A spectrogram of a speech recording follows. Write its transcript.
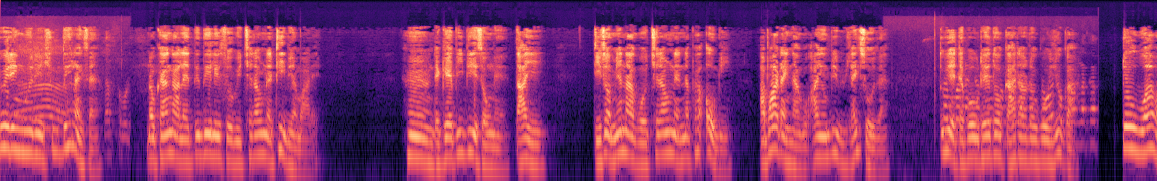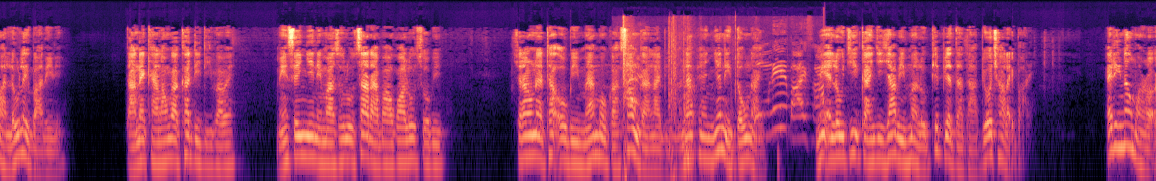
ရွှေရင်ငွေတွေရှူသိမ်းလိုက်စမ်းနှုတ်ခမ်းကလည်းတေးသေးလေးဆိုပြီးခြေထောက်နဲ့ထိပြန်ပါတယ်ဟွန်းတကယ်ပြီးပြည့်စုံတယ်တားရီဒီတော့မျက်နှာကိုခြေထောက်နဲ့နှစ်ဖက်အုပ်ပြီးအဘတိုင်နာကိုအာယုံပြပြီးလိုက်ဆိုစမ်းသူ့ရဲ့တပုတ်သေးသောဂါထာတော်ကိုရွတ်ကတူဝါပါလှုပ်လိုက်ပါသေးတယ်ဒါနဲ့ခံလောင်းကခတ်တီတီပါပဲမင်းစိမ့်ကြီးနေမှာဆိုလို့စတာပါကွာလို့ဆိုပြီးခြေထောက်နဲ့ထပ်အုပ်ပြီးမမ်းမုတ်ကစောင့်ကန်လိုက်ပြီးမနက်ဖြန်ညနေ3နာရီမင်းအလုပ်ကြီးအကင်ကြီးရပြီးမှတ်လို့ပြက်ပြက်တသားပြောချလိုက်ပါတယ်။ အဲ့ဒီနောက်မှာတော့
